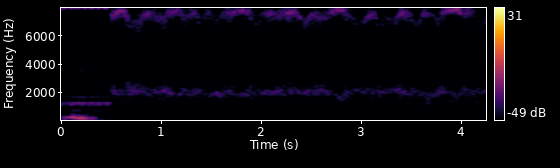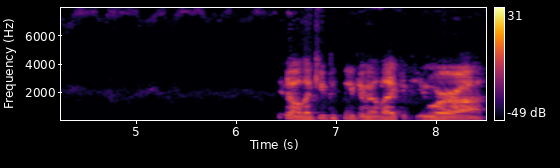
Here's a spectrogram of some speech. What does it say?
Hmm. You know, like you could think of it like if you were. Uh,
